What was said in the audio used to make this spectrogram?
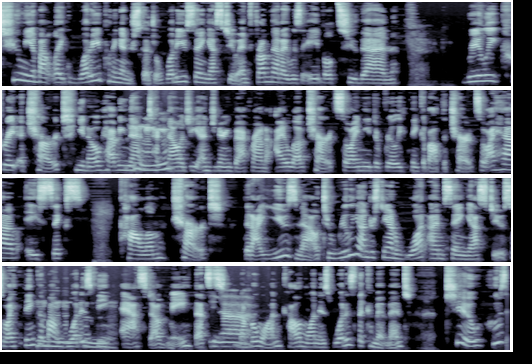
to me about like what are you putting on your schedule? What are you saying yes to? And from that I was able to then really create a chart, you know, having that mm-hmm. technology engineering background, I love charts. So I need to really think about the chart. So I have a six column chart that I use now to really understand what I'm saying yes to. So I think about mm-hmm. what is being mm. asked of me. That's yeah. number one. Column one is what is the commitment? Two, who's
